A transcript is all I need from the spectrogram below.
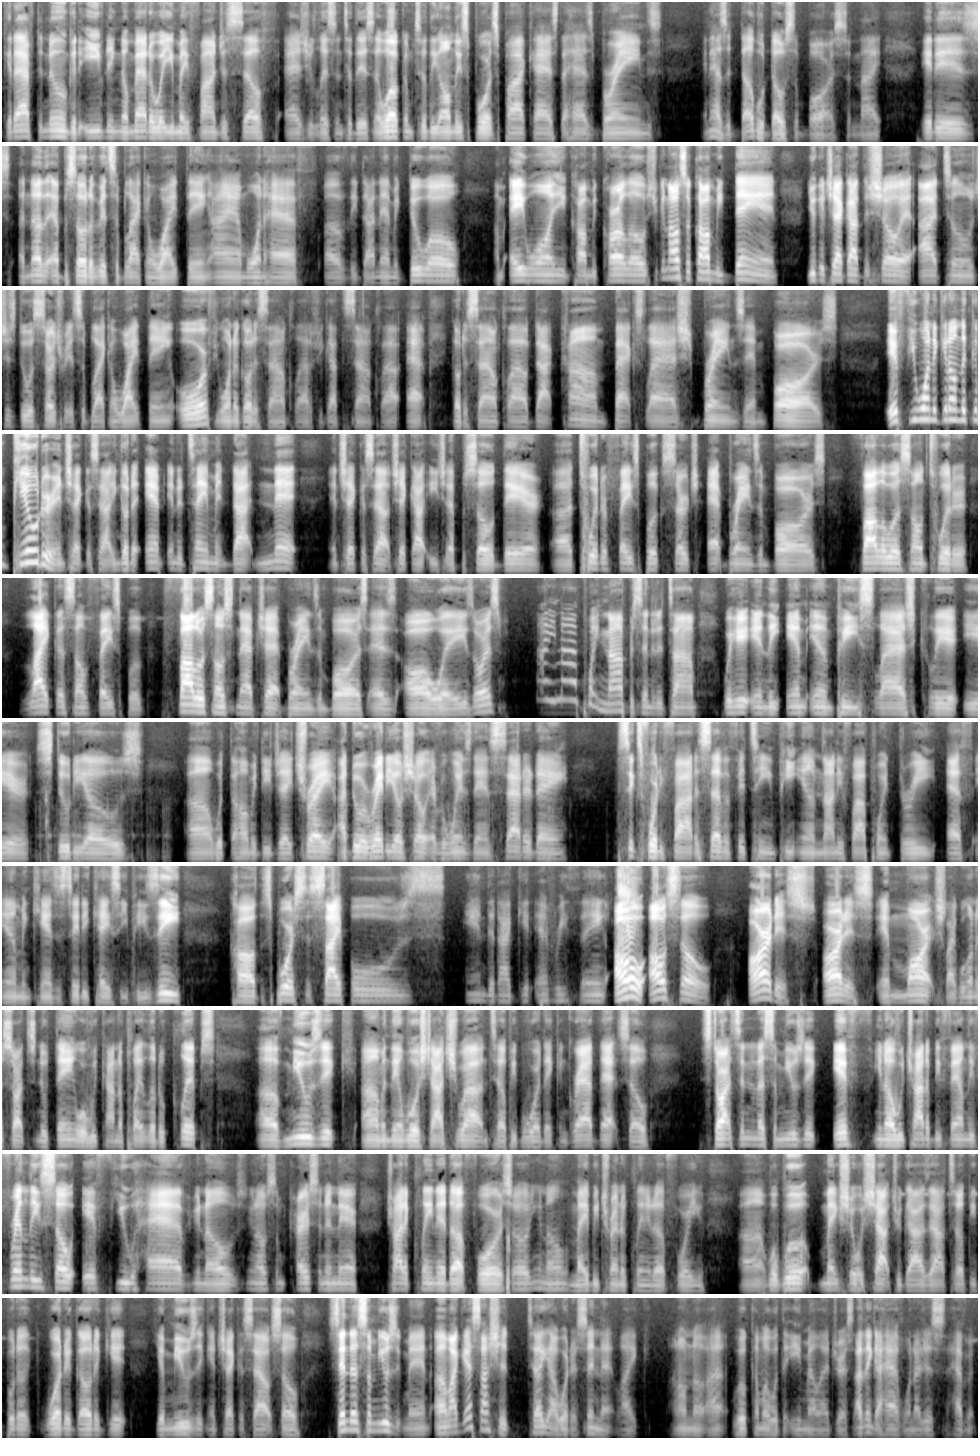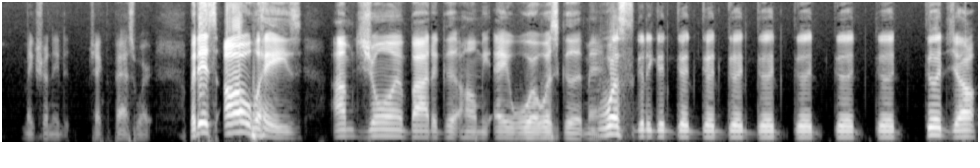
Good afternoon, good evening, no matter where you may find yourself as you listen to this. And welcome to the only sports podcast that has brains and has a double dose of bars tonight. It is another episode of It's a Black and White Thing. I am one half of the dynamic duo. I'm A1. You can call me Carlos. You can also call me Dan. You can check out the show at iTunes. Just do a search for It's a Black and White Thing. Or if you want to go to SoundCloud, if you got the SoundCloud app, go to soundcloud.com backslash brains and bars. If you want to get on the computer and check us out, you can go to ampedentertainment.net and check us out. Check out each episode there. Uh, Twitter, Facebook, search at Brains and Bars. Follow us on Twitter. Like us on Facebook. Follow us on Snapchat, Brains and Bars, as always, or as 99.9% of the time. We're here in the MMP slash Clear Ear Studios uh, with the homie DJ Trey. I do a radio show every Wednesday and Saturday 6:45 to 7:15 p.m. 95.3 FM in Kansas City, KCPZ, called the Sports Disciples. And did I get everything? Oh, also artists, artists in March. Like we're gonna start this new thing where we kind of play little clips of music, um, and then we'll shout you out and tell people where they can grab that. So start sending us some music. If you know, we try to be family friendly. So if you have, you know, you know, some cursing in there try to clean it up for us. So, you know, maybe Trent will clean it up for you. Uh, but we'll make sure we shout you guys out, tell people to where to go to get your music and check us out. So send us some music, man. Um, I guess I should tell y'all where to send that. Like, I don't know. I, we'll come up with the email address. I think I have one. I just haven't make sure I need to check the password. But it's always I'm joined by the good homie A Ward. What's good, man? What's good? Good, good, good, good, good, good, good, good, good, y'all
